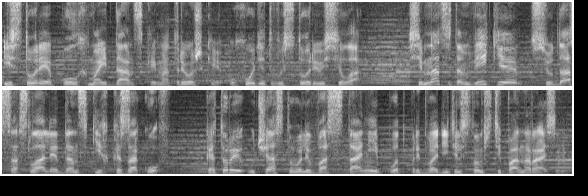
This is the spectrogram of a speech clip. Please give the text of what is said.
История полхмайданской матрешки уходит в историю села. В 17 веке сюда сослали донских казаков – которые участвовали в восстании под предводительством Степана Разина.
